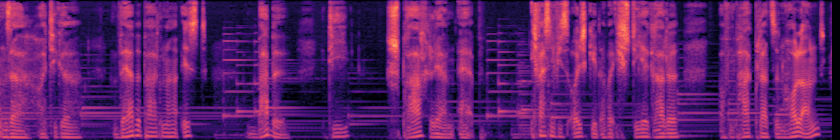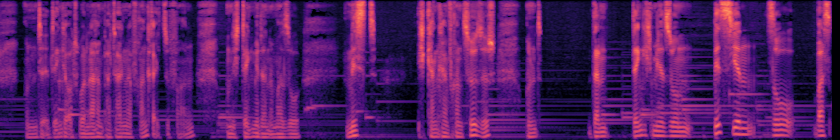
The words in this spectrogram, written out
Unser heutiger Werbepartner ist Bubble, die Sprachlern-App. Ich weiß nicht, wie es euch geht, aber ich stehe gerade auf dem Parkplatz in Holland und äh, denke auch drüber nach, in ein paar Tagen nach Frankreich zu fahren. Und ich denke mir dann immer so, Mist, ich kann kein Französisch. Und dann denke ich mir so ein bisschen so, was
